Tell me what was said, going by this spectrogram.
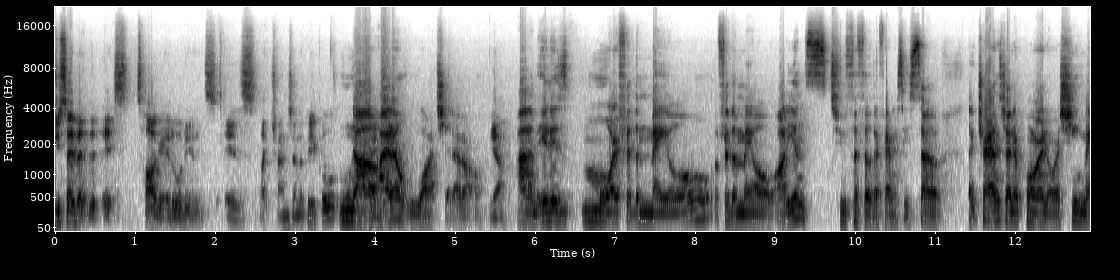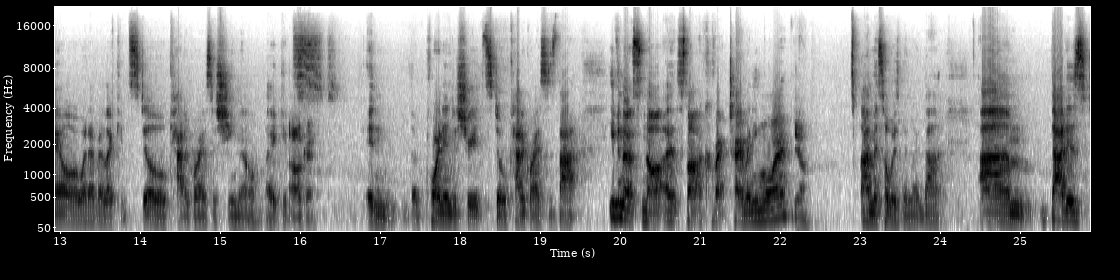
you say that its targeted audience is like transgender people? or do you no, I don't watch it at all. Yeah. Um, it is more for the male for the male audience to fulfill their fantasies. So like transgender porn or she male or whatever, like it's still categorized as she male. Like it's Oh, okay. in the porn industry, it still categorized as that, even though it's not it's not a correct term anymore. Yeah. Um, it's always been like that. Um, that is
